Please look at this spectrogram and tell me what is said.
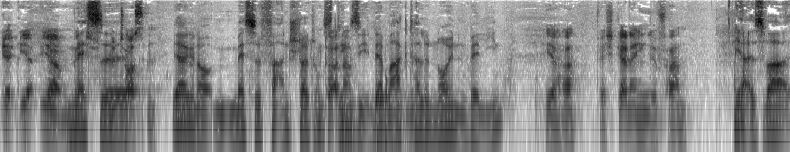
ja, ja, ja, mit, Messe. Mit Thorsten. Ja, genau, Messe Veranstaltungsding sie in der Markthalle 9 in Berlin. Ja, wäre ich gerne hingefahren. Ja, es war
